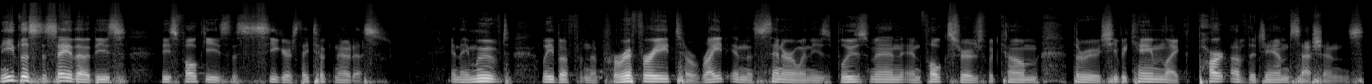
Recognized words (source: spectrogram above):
Needless to say, though, these these folkies, the Seegers, they took notice and they moved Libba from the periphery to right in the center when these bluesmen and folksters would come through. She became like part of the jam sessions.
